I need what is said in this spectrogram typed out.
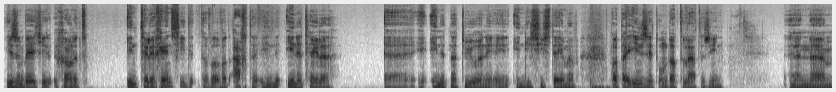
Is een beetje gewoon het intelligentie wat achter in, in het hele. eh, in het natuur en in, in die systemen. wat daarin zit om dat te laten zien. En. ehm,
